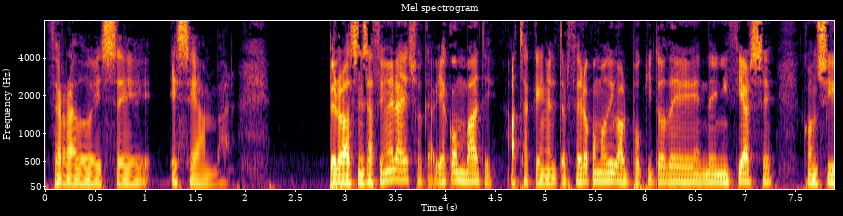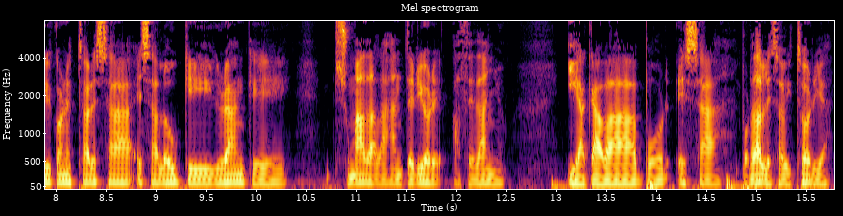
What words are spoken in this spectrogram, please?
cerrado ese, ese armbar. Pero la sensación era eso, que había combate, hasta que en el tercero, como digo, al poquito de, de iniciarse, consigue conectar esa, esa low key Grant que, sumada a las anteriores, hace daño. Y acaba por esa, por darle esa victoria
